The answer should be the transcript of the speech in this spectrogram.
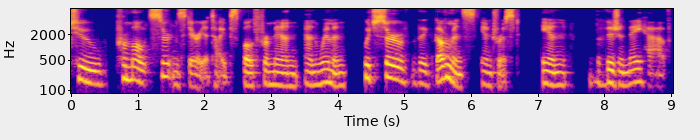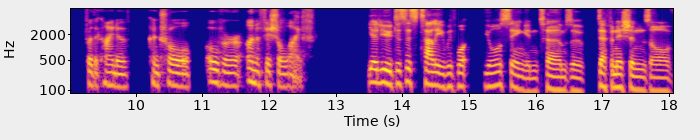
to promote certain stereotypes, both for men and women, which serve the government's interest in the vision they have for the kind of control over unofficial life. Ye, Liu, does this tally with what you're seeing in terms of definitions of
